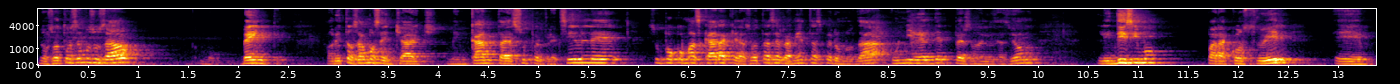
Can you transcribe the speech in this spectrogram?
Nosotros hemos usado como 20. Ahorita usamos Encharge. Me encanta, es súper flexible. Un poco más cara que las otras herramientas, pero nos da un nivel de personalización lindísimo para construir eh,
